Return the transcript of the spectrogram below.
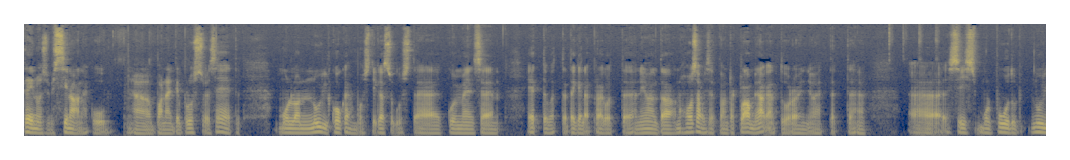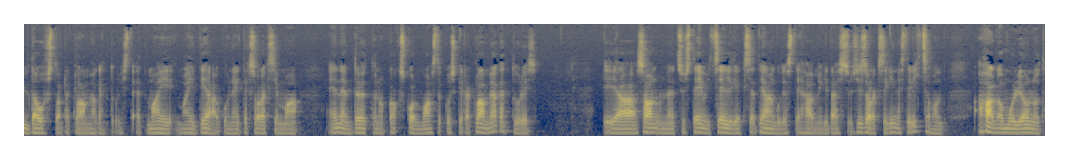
teenus, mis sina nagu paned ja pluss veel see, et, et mul on null kogemust igasuguste, kui meil see ettevõte tegeleb praegu nii-öelda noh, osaliselt on reklaamiagentuur on ju, et, et äh, siis mul puudub null taust on reklaamiagentuurist, et ma ei, ma ei tea, kui näiteks oleksin ma äh, ennem töötanud kaks-kolm aastat kuskil reklaamiagentuuris ja saanud need süsteemid selgeks ja tean, kuidas teha mingeid asju, siis oleks see kindlasti lihtsam olnud. aga mul ei olnud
